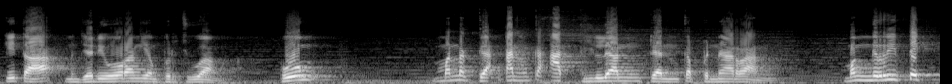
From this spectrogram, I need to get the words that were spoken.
Kita menjadi orang yang berjuang. Bung, menegakkan keadilan dan kebenaran, mengeritik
